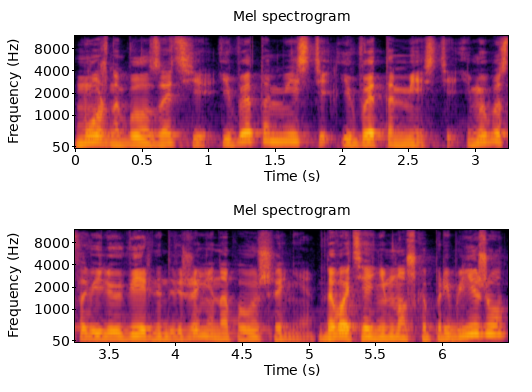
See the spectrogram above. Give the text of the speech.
Можно было зайти и в этом месте, и в этом месте. И мы бы словили уверенное движение на повышение. Давайте я немножко приближу,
